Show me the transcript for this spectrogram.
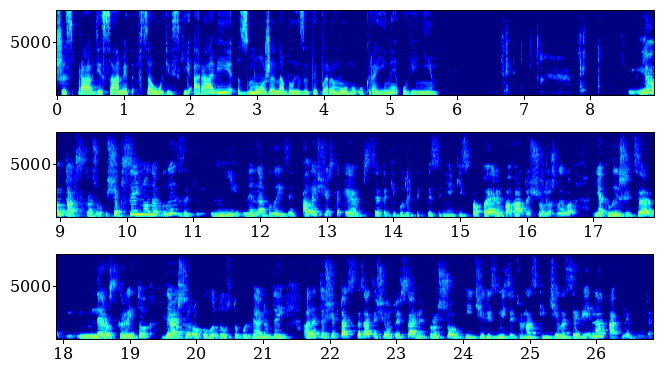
Чи справді саміт в Саудівській Аравії зможе наблизити перемогу України у війні? Я вам так скажу, щоб сильно наблизити, ні, не наблизять, але щось таке, все-таки будуть підписані якісь папери, багато що, можливо, як лишиться не розкрито для широкого доступу для людей. Але то, щоб так сказати, що той саміт пройшов і через місяць у нас скінчилася війна, так не буде.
